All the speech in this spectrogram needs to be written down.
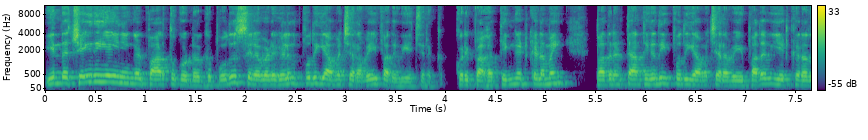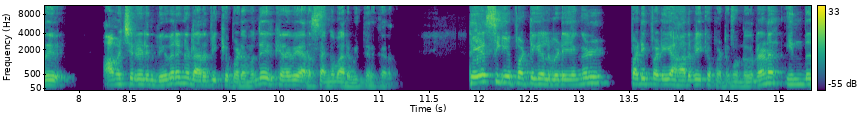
இந்த செய்தியை நீங்கள் பார்த்து கொண்டிருக்கும் போது சில வீடுகளில் புதிய அமைச்சரவை பதவியேற்றிருக்கு. குறிப்பாக திங்கட்கிழமை பதினெட்டாம் தேதி புதிய அமைச்சரவை பதவியேற்கிறது அமைச்சர்களின் விவரங்கள் அறிவிக்கப்படும் என்று ஏற்கனவே அரசாங்கம் அறிவித்திருக்கிறது. தேசிய பட்டியல் விடயங்கள் படிப்படியாக அறிவிக்கப்பட்டுக் கொண்டிருக்கின்றன. இந்த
